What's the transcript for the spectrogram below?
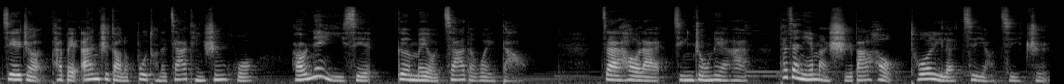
接着，他被安置到了不同的家庭生活，而那一些更没有家的味道。再后来，金钟恋爱，他在年满十八后脱离了寄养机制。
